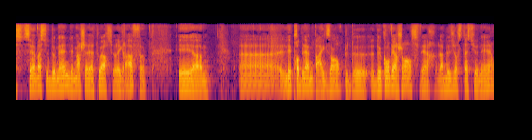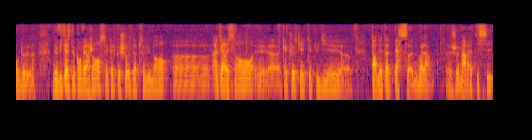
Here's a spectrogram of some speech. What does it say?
c'est un vaste domaine, les marches aléatoires sur les graphes. Et euh, les problèmes, par exemple, de, convergence vers la mesure stationnaire ou de, vitesse de convergence, c'est quelque chose d'absolument euh, intéressant et euh, quelque chose qui a été étudié par des tas de personnes. Voilà, je m'arrête ici.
